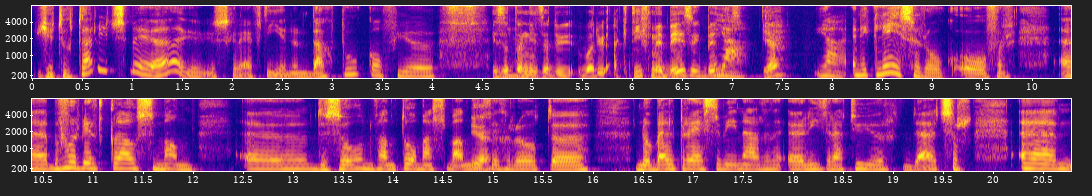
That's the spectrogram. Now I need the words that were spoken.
je doet daar iets mee. Hè? Je, je schrijft die in een dagboek of je... Is dat dan iets dat u, waar u actief mee bezig bent? Ja. Ja? Ja, en ik lees er ook over. Eh, bijvoorbeeld Klaus Mann, eh, de zoon van Thomas Mann, Ja. de grote Nobelprijswinnaar eh, literatuur, Duitser. Ehm,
